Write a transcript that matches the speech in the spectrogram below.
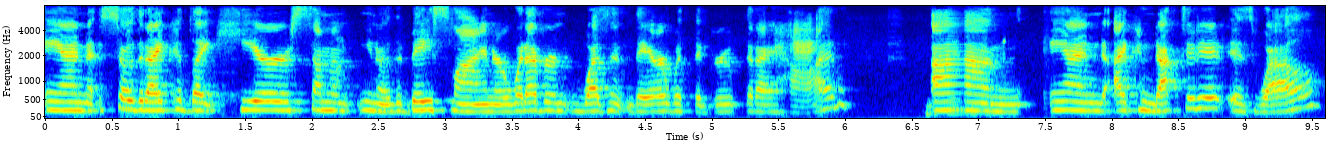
And so that I could like hear some of, you know, the bass line or whatever wasn't there with the group that I had. Um, and I conducted it as well.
